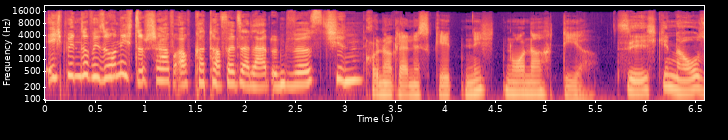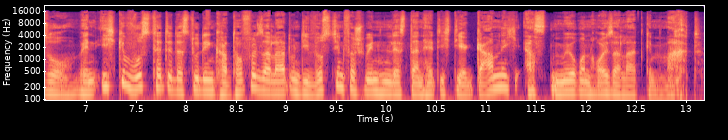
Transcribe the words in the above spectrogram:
Ich bin sowieso nicht so scharf auf Kartoffelsalat und Würstchen. Grüner Kleines geht nicht nur nach dir. Sehe ich genauso. Wenn ich gewusst hätte, dass du den Kartoffelsalat und die Würstchen verschwinden lässt, dann hätte ich dir gar nicht erst Möhrenheusalat gemacht.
